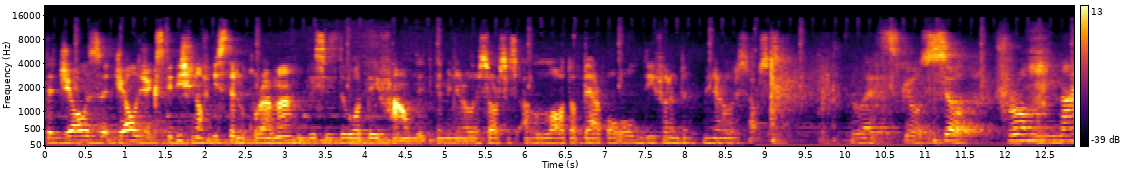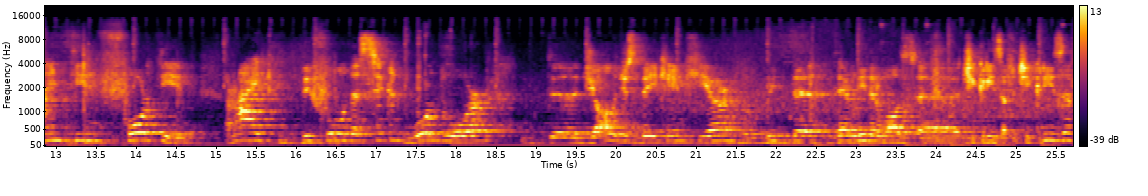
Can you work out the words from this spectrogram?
the geology, expedition of eastern Kurama this is the what they found it, the mineral resources. A lot of they are all different mineral resources. Let's go. So from 1940 right before the second world war the geologists they came here with the, their leader was uh, Chikrizov. Chikrizov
